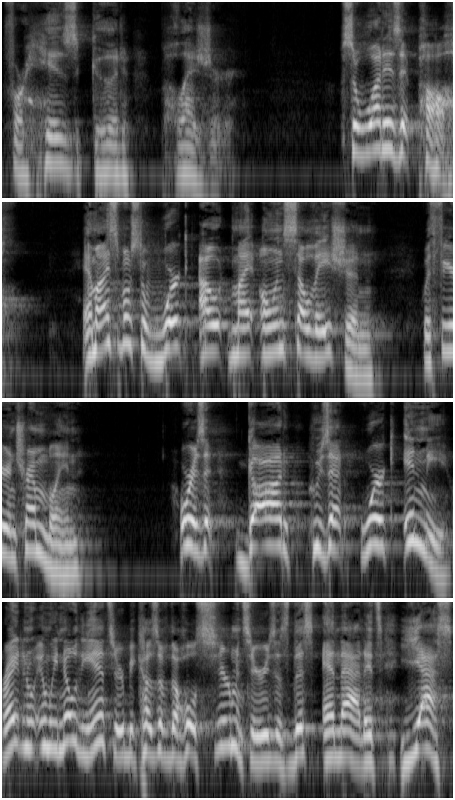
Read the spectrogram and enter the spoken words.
for his good pleasure. So, what is it, Paul? Am I supposed to work out my own salvation with fear and trembling? Or is it God who's at work in me, right? And, and, we know the answer because of the whole sermon series is this and that. It's yes,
